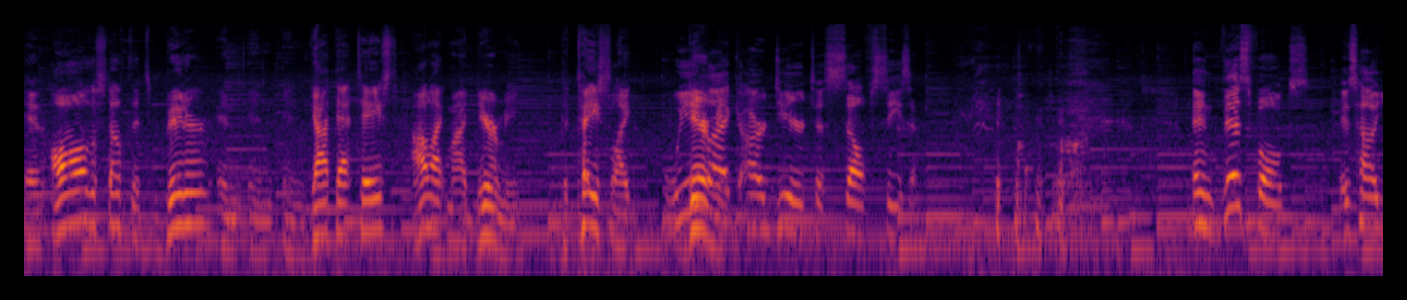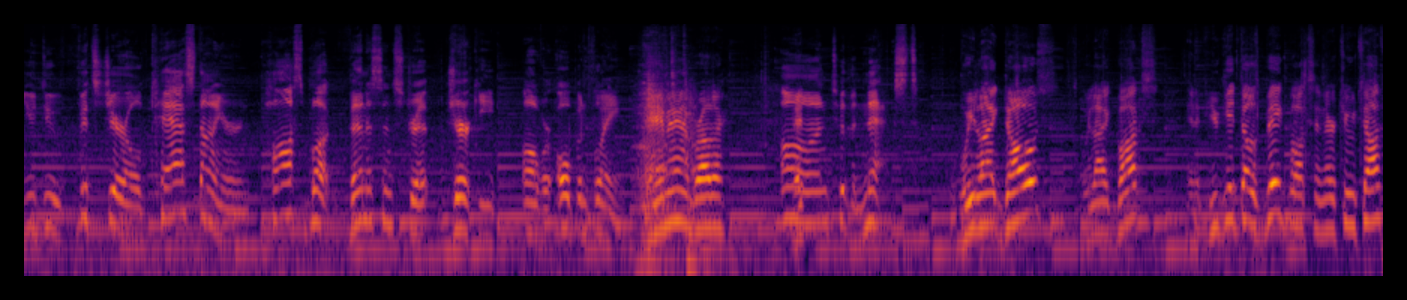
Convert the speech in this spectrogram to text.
and all the stuff that's bitter and, and, and got that taste, I like my deer meat to taste like we deer like meat. our deer to self-season. and this, folks, is how you do Fitzgerald cast iron Hoss Buck venison strip jerky over open flame. Amen, brother. On it, to the next. We like does, we like bucks, and if you get those big bucks and they're too tough,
